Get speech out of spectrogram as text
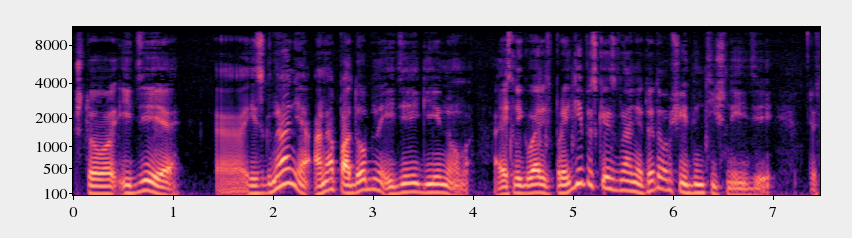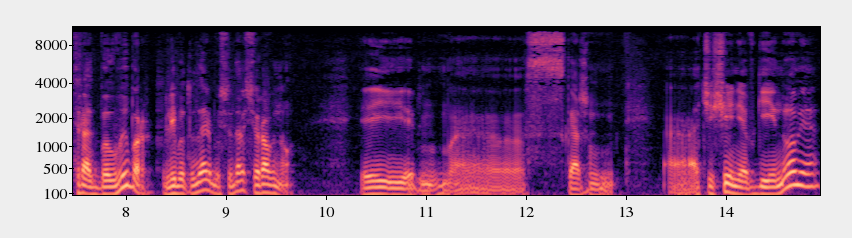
что идея э, изгнания, она подобна идее генома. А если говорить про египетское изгнание, то это вообще идентичные идеи. То есть, раз был выбор, либо туда, либо сюда, все равно. И, э, скажем, э, очищение в геноме,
